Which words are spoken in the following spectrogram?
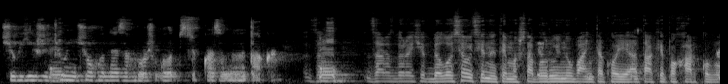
щоб їх життю нічого не загрожувало після вказаної атаки. Зараз, зараз, до речі, вдалося оцінити масштаби руйнувань такої атаки по Харкову.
